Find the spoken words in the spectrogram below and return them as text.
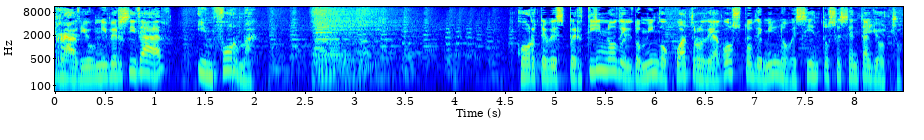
Radio Universidad informa. Corte vespertino del domingo 4 de agosto de 1968.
